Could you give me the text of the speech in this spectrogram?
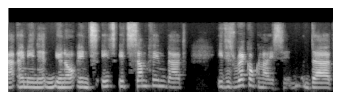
I, I mean, and, you know, it's, it's it's something that it is recognizing that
